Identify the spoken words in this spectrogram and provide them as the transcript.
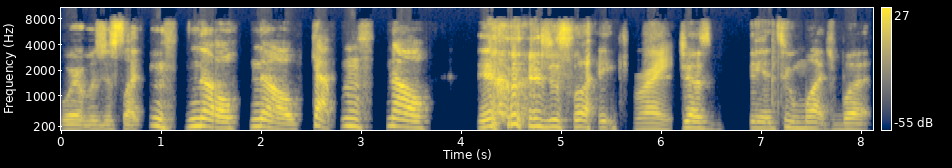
where it was just like, "Mm, no, no, Cap, mm, no, you know, it's just like right. just being too much. But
